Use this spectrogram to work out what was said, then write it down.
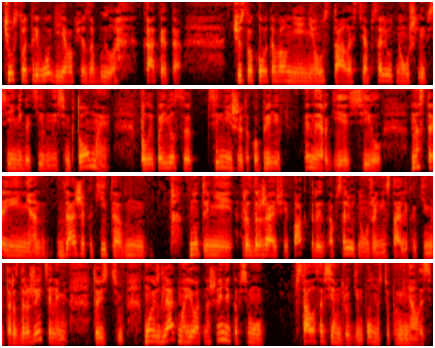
Чувство тревоги я вообще забыла. Как это? Чувство какого-то волнения, усталости, абсолютно ушли все негативные симптомы, появился сильнейший такой прилив энергии, сил, настроения, даже какие-то внутренние раздражающие факторы абсолютно уже не стали какими-то раздражителями. То есть мой взгляд, мое отношение ко всему стало совсем другим, полностью поменялось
